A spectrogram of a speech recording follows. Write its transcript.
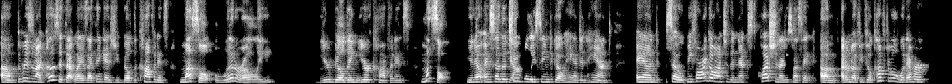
um, the reason I pose it that way is I think as you build the confidence muscle, literally, you're mm-hmm. building your confidence muscle. You know, and so the two really seem to go hand in hand. And so, before I go on to the next question, I just want to say, um, I don't know if you feel comfortable, whatever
